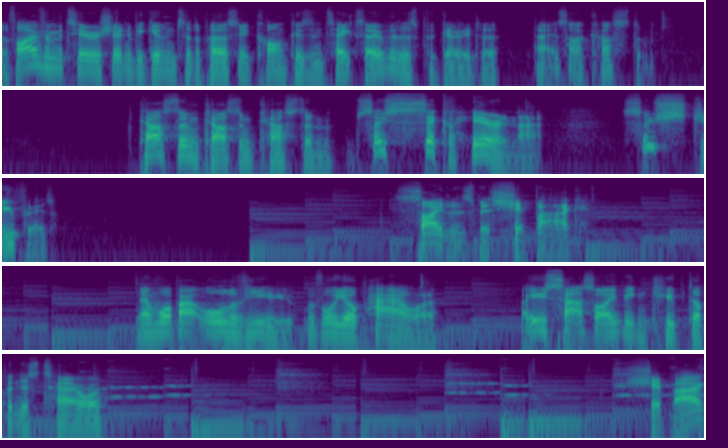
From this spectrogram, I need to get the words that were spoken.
Leviathan material should only be given to the person who conquers and takes over this pagoda. That is our custom. Custom, custom, custom. I'm so sick of hearing that. So stupid. Silence, Miss Shitbag. Then what about all of you, with all your power? Are you satisfied being cooped up in this tower? Shitbag?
